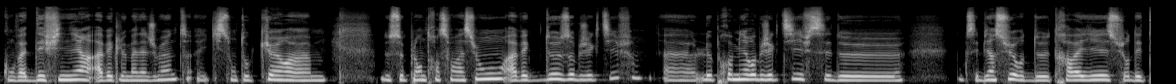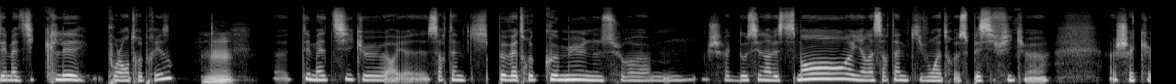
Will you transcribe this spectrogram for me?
qu'on va définir avec le management et qui sont au cœur euh, de ce plan de transformation avec deux objectifs. Euh, le premier objectif, c'est de donc c'est bien sûr de travailler sur des thématiques clés pour l'entreprise. Mmh. thématiques, alors il y a certaines qui peuvent être communes sur chaque dossier d'investissement, il y en a certaines qui vont être spécifiques à chaque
